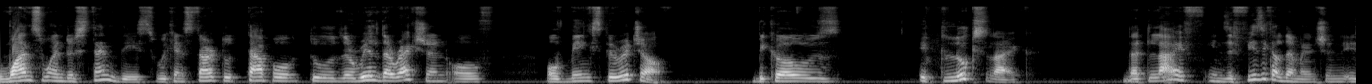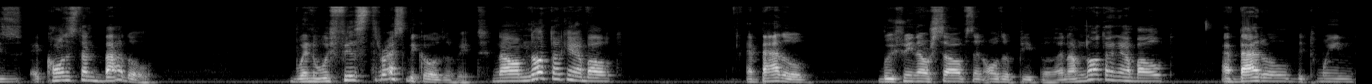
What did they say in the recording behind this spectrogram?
Once we understand this, we can start to tap to the real direction of, of being spiritual because it looks like that life in the physical dimension is a constant battle when we feel stressed because of it. Now, I'm not talking about a battle between ourselves and other people, and I'm not talking about a battle between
